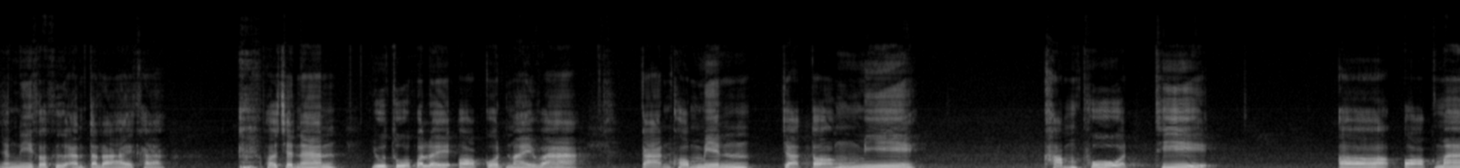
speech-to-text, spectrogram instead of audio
อย่างนี้ก็คืออันตรายค่ะ เพราะฉะนั้น YouTube ก็เลยออกกฎใหม่ว่า การคอมเมนต์ จะต้องมีคำพูดที่ออกมา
